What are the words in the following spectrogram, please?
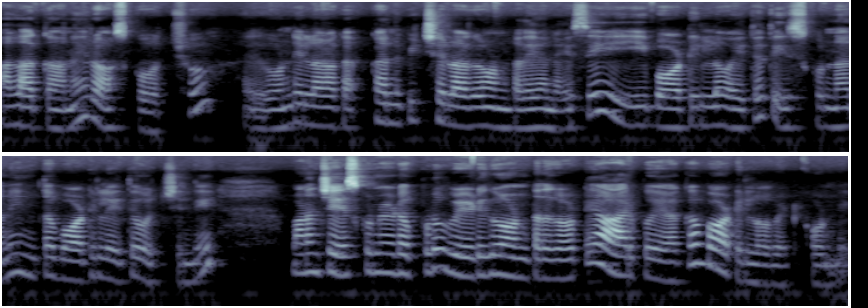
అలా కానీ రాసుకోవచ్చు. ఇదిగోండి ఇలాగా కనిపించేలాగా ఉంటుంది అనేసి ఈ బాటిల్లో అయితే తీసుకున్నాను. ఇంత బాటిల్ అయితే వచ్చింది. మనం చేసుకునేటప్పుడు వేడిగా ఉంటుంది కాబట్టి ఆరిపోయాక బాటిల్లో పెట్టుకోండి.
